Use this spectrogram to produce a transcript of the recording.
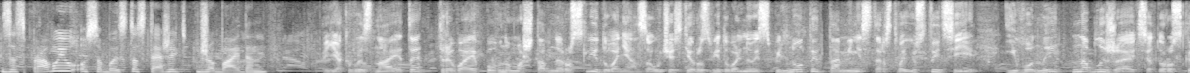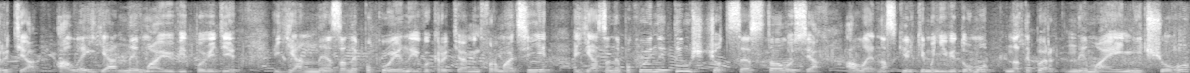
За справою особисто стежить Джо Байден. Як ви знаєте, триває повномасштабне розслідування за участі розвідувальної спільноти та міністерства юстиції, і вони наближаються до розкриття. Але я не маю відповіді. Я не занепокоєний викриттям інформації. Я занепокоєний тим, що це сталося. Але наскільки мені відомо, на тепер немає нічого,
